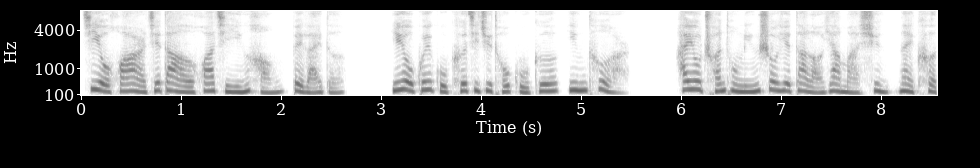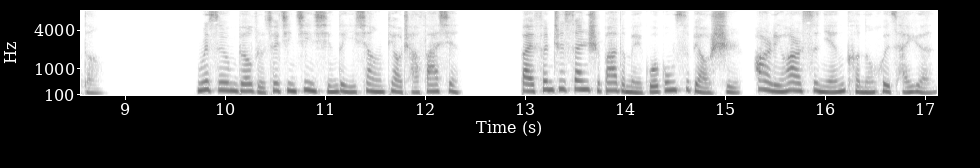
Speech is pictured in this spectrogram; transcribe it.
既有华尔街大鳄花旗银行、贝莱德，也有硅谷科技巨头谷歌、英特尔，还有传统零售业大佬亚马逊、耐克等。Resume Builder 最近进行的一项调查发现，百分之三十八的美国公司表示，二零二四年可能会裁员；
